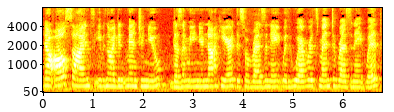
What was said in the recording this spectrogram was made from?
Now all signs, even though I didn't mention you, doesn't mean you're not here. This will resonate with whoever it's meant to resonate with.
